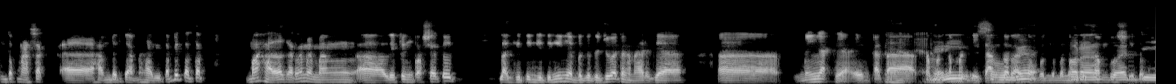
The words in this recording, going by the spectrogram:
untuk masak eh, hampir tiap hari, tapi tetap mahal karena memang eh, living cost-nya tuh lagi tinggi-tingginya. Begitu juga dengan harga eh, minyak ya, yang kata Ya, teman-teman Jadi di kantor ataupun teman-teman di orang kampus tua gitu. di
